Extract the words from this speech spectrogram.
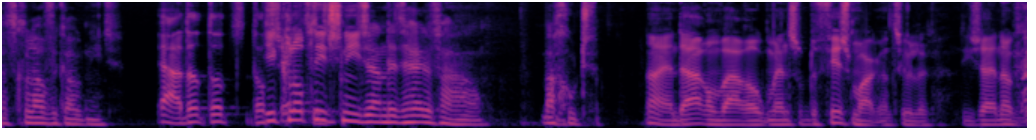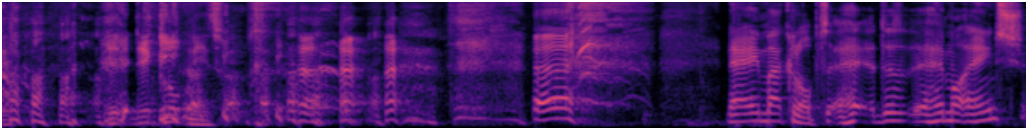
Dat geloof ik ook niet. Ja, dat, dat, dat Hier klopt iets niet aan dit hele verhaal. Maar goed. Nou, en daarom waren ook mensen op de vismarkt natuurlijk. Die zijn ook, dit, dit, dit klopt niet. Nee, maar klopt. He- dat- helemaal eens.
